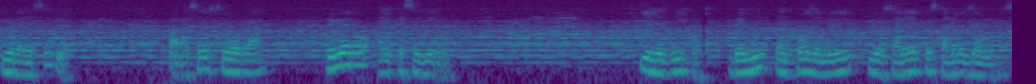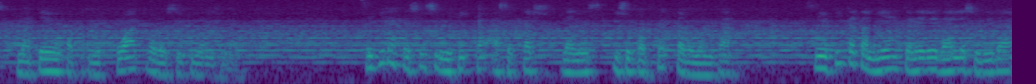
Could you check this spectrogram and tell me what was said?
y obedecerlo. Para hacer su obra, primero hay que seguirlo. Y les dijo, venid en pos de mí y os haré pescadores de hombres. Mateo capítulo 4, versículo 19. Seguir a Jesús significa aceptar sus planes y su perfecta voluntad. Significa también que debe darle su vida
